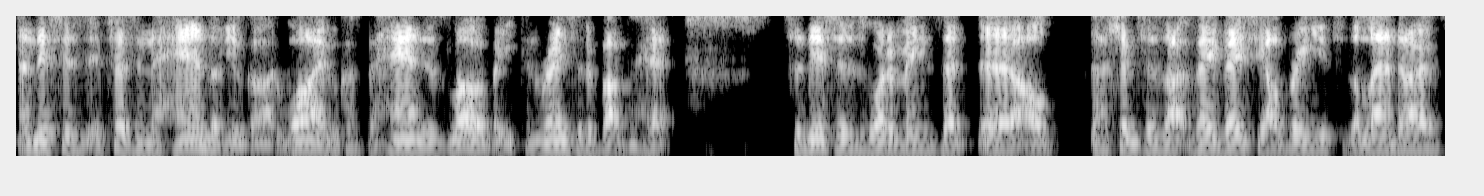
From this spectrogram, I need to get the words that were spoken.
And this is, it says, in the hand of your God. Why? Because the hand is lower, but you can raise it above the head. So this is what it means that uh, I'll Hashem says, Vesi, I'll bring you to the land that I've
